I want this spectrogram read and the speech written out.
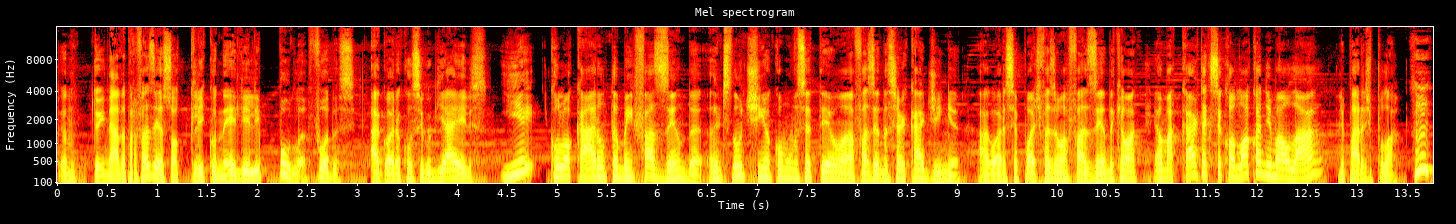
eu não tenho nada para fazer, eu só clico nele e ele pula, foda-se. Agora eu consigo guiar eles. E colocaram também fazenda. Antes não tinha como você ter uma fazenda cercadinha. Agora você pode fazer uma fazenda que é uma, é uma carta que você coloca o animal lá, ele para de pular. Hum.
